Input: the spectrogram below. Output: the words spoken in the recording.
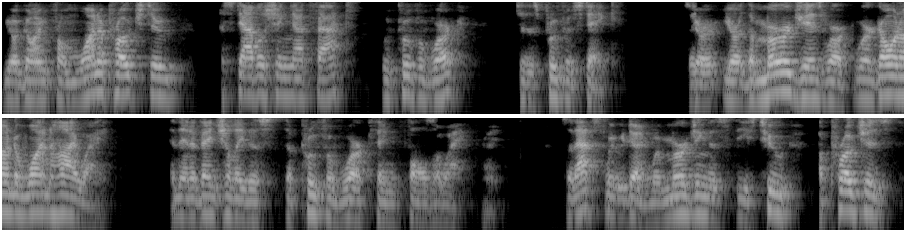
You're going from one approach to establishing that fact with proof of work to this proof of stake. So your your the merge is we're we're going onto one highway, and then eventually this the proof of work thing falls away. Right. So that's what we're doing. We're merging this these two approaches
